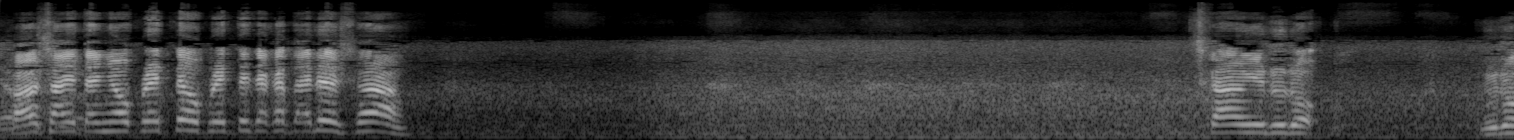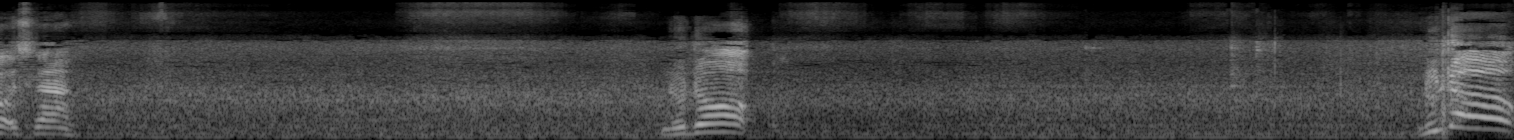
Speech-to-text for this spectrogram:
Ya, Kalau betul. saya tanya operator, operator cakap tak ada sekarang. Sekarang you duduk. Duduk sekarang. Duduk. Duduk.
